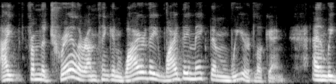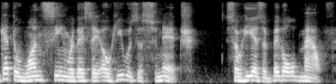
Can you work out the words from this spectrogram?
I from the trailer I'm thinking why are they why'd they make them weird looking? And we get the one scene where they say, "Oh, he was a snitch, so he has a big old mouth."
